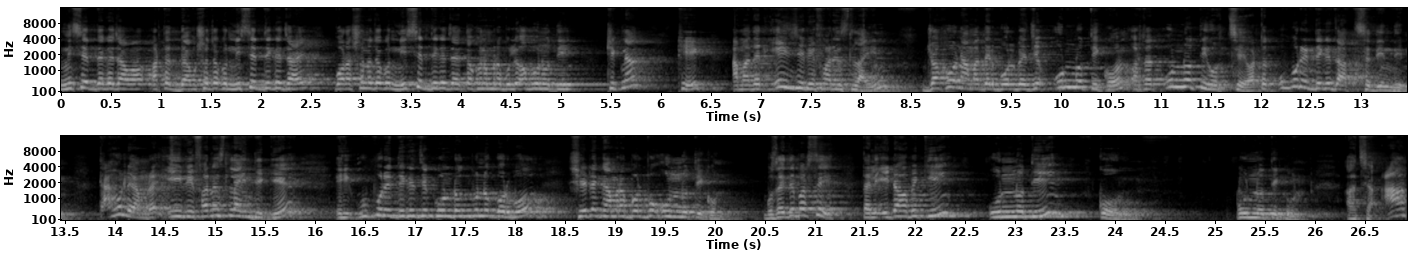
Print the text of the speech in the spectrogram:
নিচের দিকে যাওয়া। অর্থাৎ ব্যবসা যখন নিচের দিকে যায়, পড়াশোনা যখন নিচের দিকে যায়, তখন আমরা বলি অবনতি। ঠিক না? ঠিক আমাদের এই যে রেফারেন্স লাইন যখন আমাদের বলবে যে উন্নতি কোণ অর্থাৎ উন্নতি হচ্ছে, অর্থাৎ উপরের দিকে যাচ্ছে দিন দিন, তাহলে আমরা এই রেফারেন্স লাইন থেকে এই উপরের দিকে যে কোণটা উৎপন্ন করব, সেটাকে আমরা বলব উন্নতি কোণ বুঝাইতে পারছি? তাহলে এটা হবে কি? উন্নতি কোণ উন্নতি কোণ আচ্ছা আর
